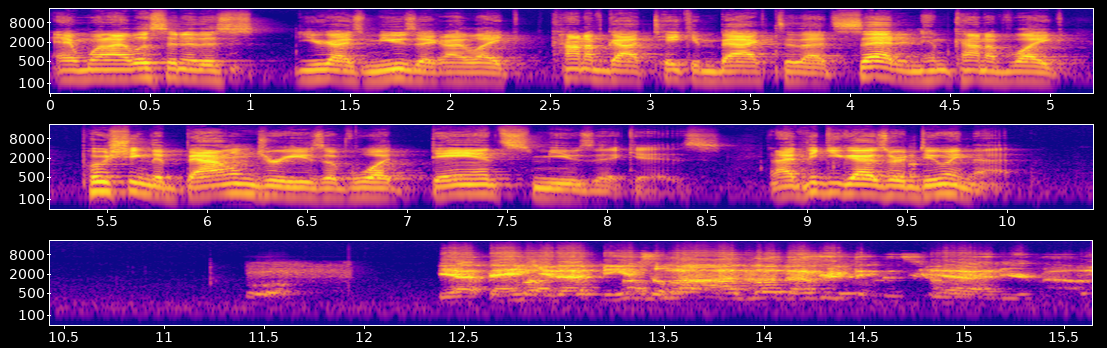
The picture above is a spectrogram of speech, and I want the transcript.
And when I listen to this you guys' music, I like kind of got taken back to that set and him kind of like pushing the boundaries of what dance music is. And I think you guys are doing that. Cool. Yeah, thank you. That means I a love, lot. I love everything that's coming Yeah. out of your mouth.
